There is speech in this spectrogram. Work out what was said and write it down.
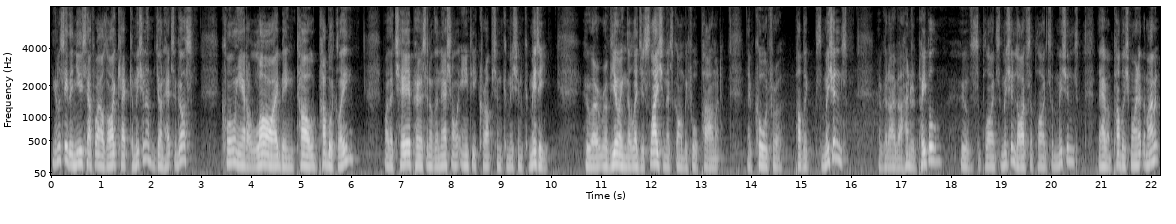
You're going to see the New South Wales ICAC Commissioner, John Hatzagos, calling out a lie being told publicly by the chairperson of the National Anti-Corruption Commission Committee, who are reviewing the legislation that's gone before Parliament. They've called for public submissions. They've got over 100 people who have supplied submissions. I've supplied submissions. They haven't published mine at the moment.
